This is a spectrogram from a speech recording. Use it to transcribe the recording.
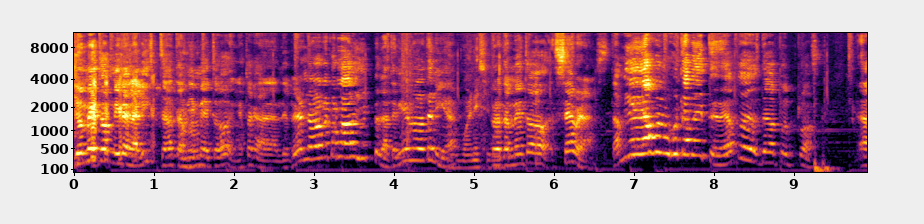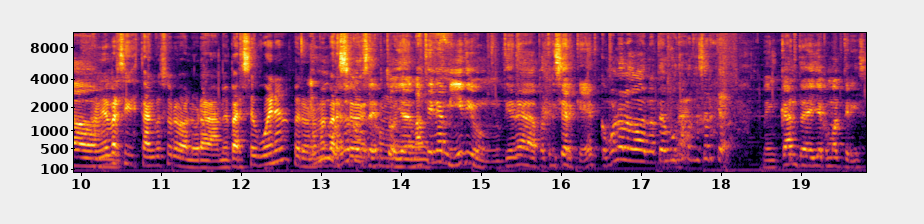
Yo meto, mira, la lista también meto, en esta cara, de pero no lo recordaba la tenía o no la tenía. Buenísimo. Pero también meto Severance. También de Apple, justamente, de Apple, de Apple Plus. A mí me Um, parece que está algo sobrevalorada. Me parece buena, pero no me muy parece. concepto. como- Y además tiene a Medium, tiene a Patricia Arquette. ¿Cómo no, lo- no te gusta Patricia Arquette? Me encanta ella como actriz.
